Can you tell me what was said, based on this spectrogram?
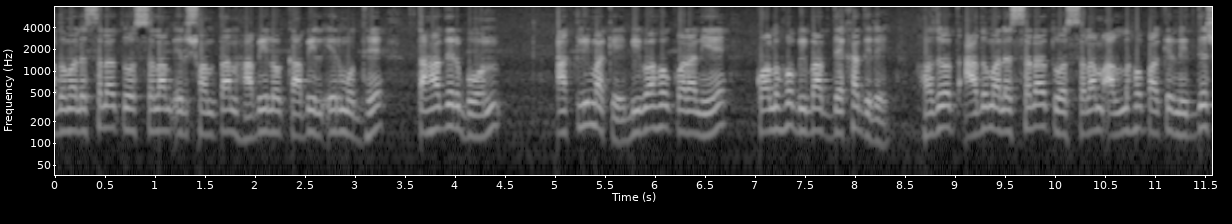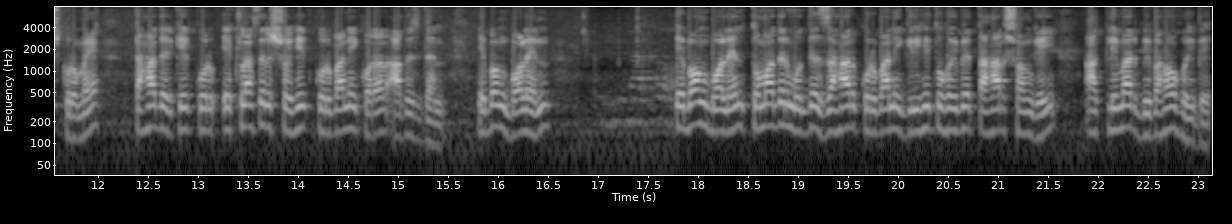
আদম আলাইসাল্লাতুয়াসাল্লাম এর সন্তান হাবিল ও কাবিল এর মধ্যে তাহাদের বোন আকলিমাকে বিবাহ করা নিয়ে কলহ বিবাদ দেখা দিলে হজরত আদম আলাইসাল্লাতুয়াসাল্লাম আল্লাহ পাকের নির্দেশ ক্রমে তাহাদেরকে এখলাসের সহিত কোরবানি করার আদেশ দেন এবং বলেন এবং বলেন, তোমাদের মধ্যে যাহার কোরবানি গৃহীত হইবে তাহার সঙ্গেই আকলিমার বিবাহ হইবে।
